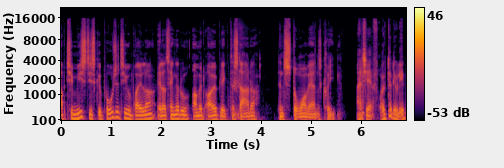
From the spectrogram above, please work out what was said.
optimistiske, positive briller, eller tænker du om et øjeblik, der starter den store verdenskrig? Altså, jeg frygter det jo lidt.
